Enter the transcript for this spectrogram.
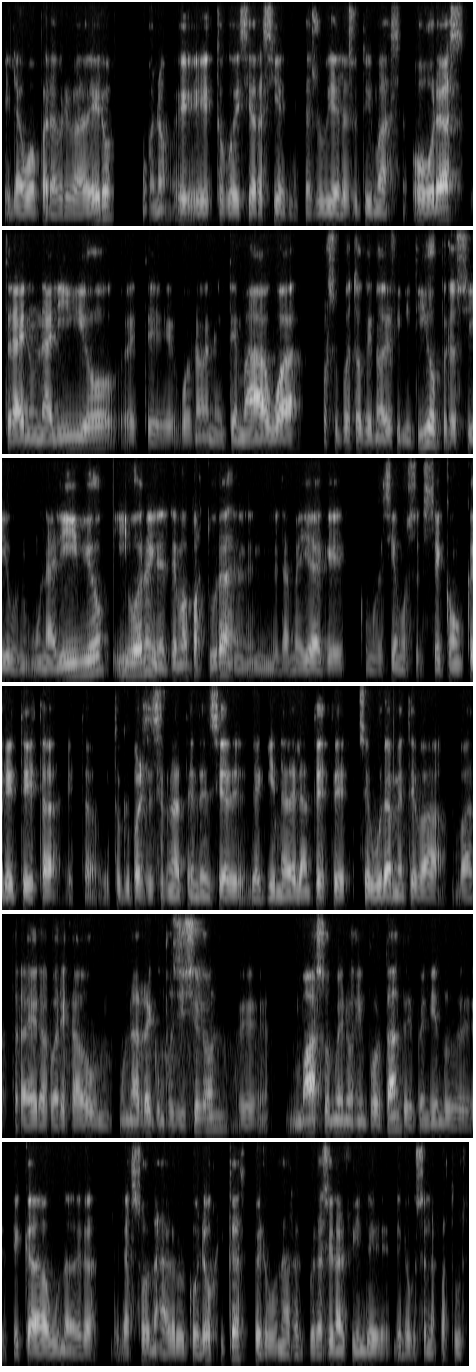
el agua para brevadero bueno, eh, esto que decía recién, esta lluvia de las últimas horas traen un alivio, este, bueno, en el tema agua por supuesto que no definitivo, pero sí un, alivio. Y bueno, y en el tema pastura, en, la medida que, como decíamos, se concrete esta, esto que parece ser una tendencia de, aquí en adelante, este seguramente va, va a traer aparejado una recomposición eh, más o menos importante, dependiendo de, cada una de, las zonas agroecológicas, pero una recuperación al fin de, lo que son las pasturas.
